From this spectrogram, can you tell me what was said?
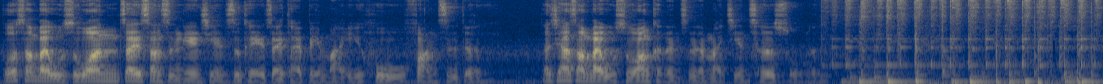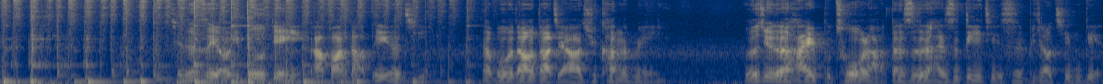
不过三百五十万在三十年前是可以在台北买一户房子的，那现在三百五十万可能只能买间厕所了。前阵子有一部电影《阿凡达》第二集，那不知道大家去看了没？我是觉得还不错啦，但是还是第一集是比较经典。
